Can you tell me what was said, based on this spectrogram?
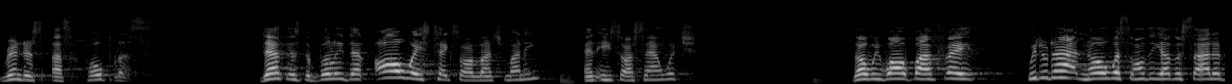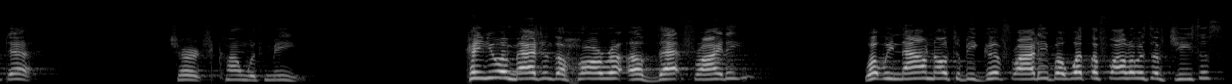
renders us hopeless. Death is the bully that always takes our lunch money and eats our sandwich. Though we walk by faith, we do not know what's on the other side of death. Church, come with me. Can you imagine the horror of that Friday? What we now know to be Good Friday, but what the followers of Jesus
